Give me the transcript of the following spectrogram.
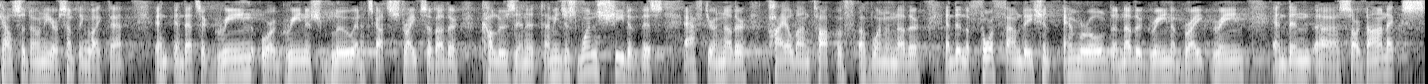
Chalcedony or something like that. And, and that's a green or a greenish blue, and it's got stripes of other colors in it. I mean, just one sheet of this after another piled on top of, of one another. And then the fourth foundation, emerald, another green, a bright green. And then uh, sardonyx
